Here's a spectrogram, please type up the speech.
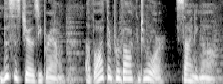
This is Josie Brown of Author Provocateur signing off.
